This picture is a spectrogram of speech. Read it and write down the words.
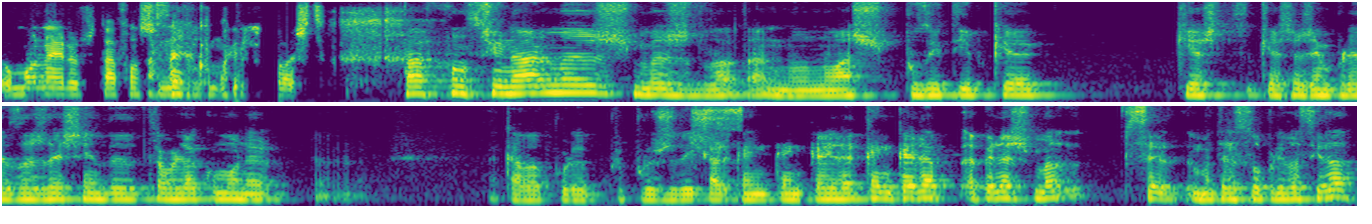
o Monero está a funcionar seja, como é suposto. Está a funcionar, mas, mas não, não acho positivo que, que, este, que estas empresas deixem de trabalhar com o Monero. Acaba por, por prejudicar quem, quem, queira, quem queira apenas manter a sua privacidade.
